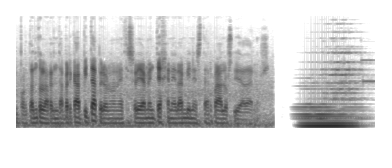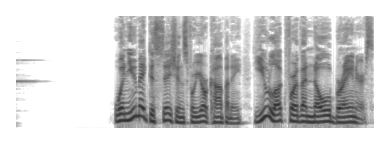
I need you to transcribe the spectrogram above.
y por tanto la renta per cápita, pero no necesariamente generan bienestar para los ciudadanos. When you make decisions for your company, you no-brainers.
